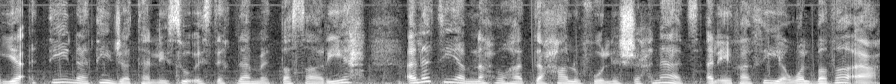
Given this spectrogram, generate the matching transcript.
يأتي نتيجة لسوء استخدام التصاريح التي يمنحها التحالف للشحنات الإغاثية والبضائع.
